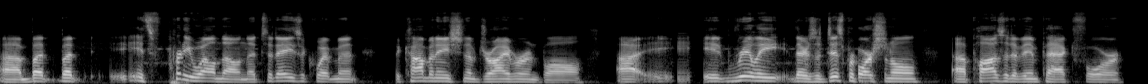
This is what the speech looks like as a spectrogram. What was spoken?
uh, but but it's pretty well known that today's equipment, the combination of driver and ball, uh, it, really there's a disproportional uh, positive impact for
